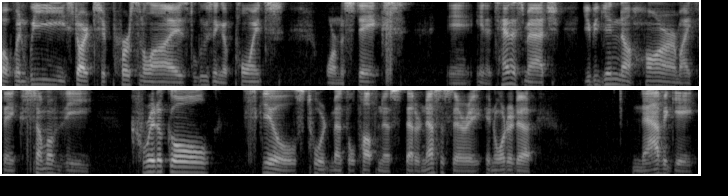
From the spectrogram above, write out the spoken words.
but when we start to personalize losing of points or mistakes in, in a tennis match, you begin to harm, I think, some of the critical skills toward mental toughness that are necessary in order to navigate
